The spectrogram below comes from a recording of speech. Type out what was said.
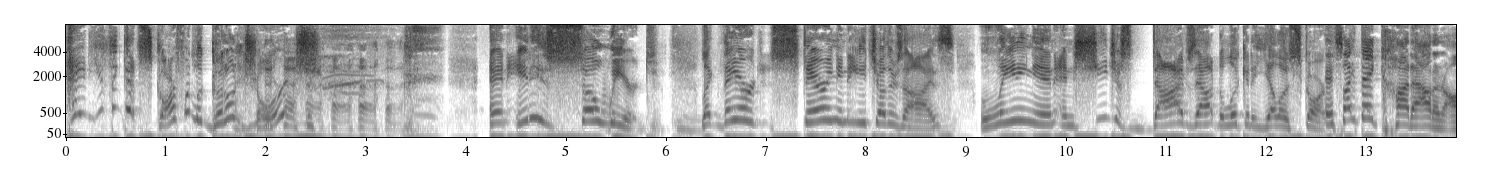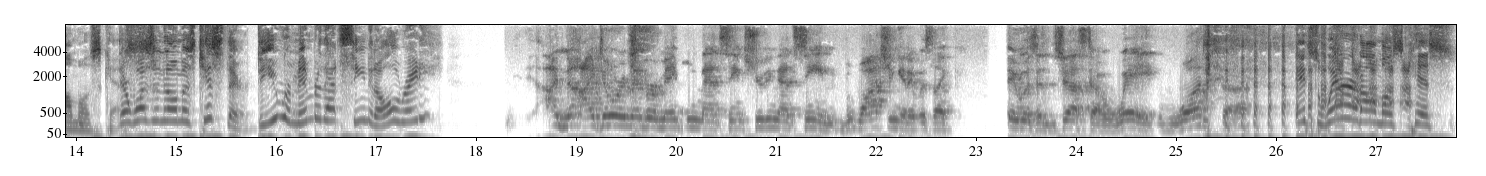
"Hey, do you think that scarf would look good on George?" And it is so weird. Like they are staring into each other's eyes, leaning in, and she just dives out to look at a yellow scarf. It's like they cut out an almost kiss. there wasn't an almost kiss there. Do you remember that scene at all, Rady? I no, I don't remember making that scene, shooting that scene, but watching it, it was like it was a, just a wait. What the? It's where it almost kiss.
